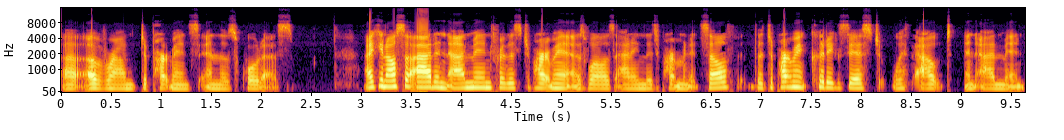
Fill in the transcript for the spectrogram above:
uh, of around departments and those quotas. I can also add an admin for this department as well as adding the department itself. The department could exist without an admin.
